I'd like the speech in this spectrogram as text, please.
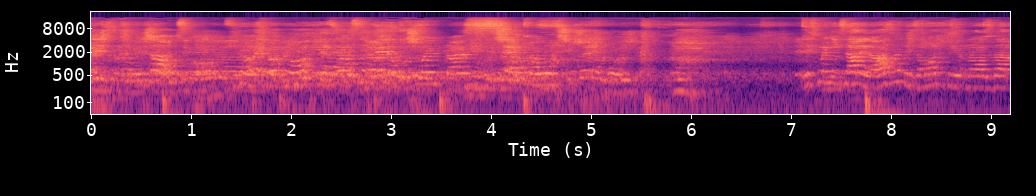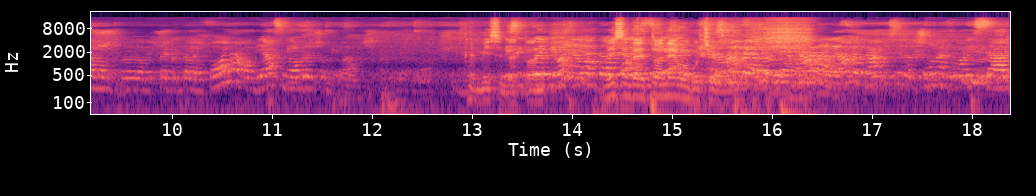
Mi nazvati i zamoliti nas da nam eh, preko telefona objasni obračun plaće. Mislim da je to, mislim da je to nemoguće. Kako se računa koji sat,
